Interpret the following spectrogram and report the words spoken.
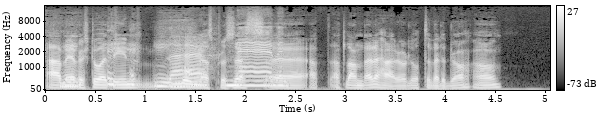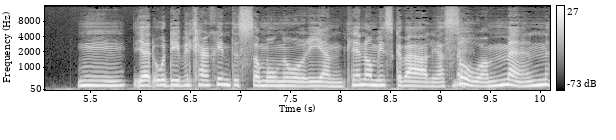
ja, men jag förstår att det är en mognadsprocess men... att, att landa det här och det låter väldigt bra. Ja. Mm, ja, och det är väl kanske inte så många år egentligen om vi ska vara ärliga så, Nej. men Eh,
